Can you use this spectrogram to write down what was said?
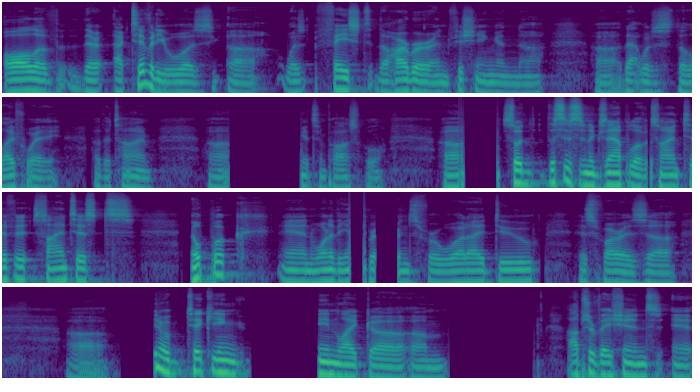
all of their activity was uh, was faced the harbor and fishing, and uh, uh, that was the lifeway of the time. Uh, it's impossible. So this is an example of a scientific scientist's notebook, and one of the inspirations for what I do as far as uh, uh, you know taking in like uh, um, observations and,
